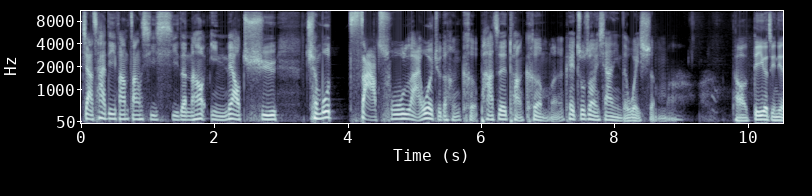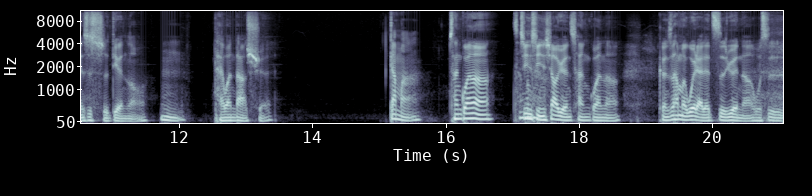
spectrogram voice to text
夹菜的地方脏兮兮的，然后饮料区全部洒出来，我也觉得很可怕。这些团客们可以注重一下你的卫生吗？好，第一个景点是十点哦。嗯，台湾大学干嘛？参观啊，进行校园参观啊，可能是他们未来的志愿啊，或是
